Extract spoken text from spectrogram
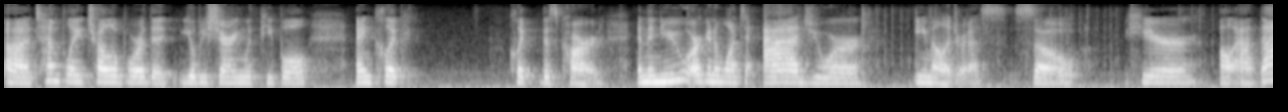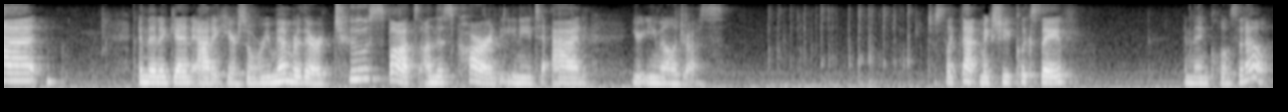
uh, template Trello board that you'll be sharing with people and click click this card. And then you are going to want to add your email address. So here I'll add that and then again add it here. So remember there are two spots on this card that you need to add your email address. Just like that. Make sure you click save and then close it out.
